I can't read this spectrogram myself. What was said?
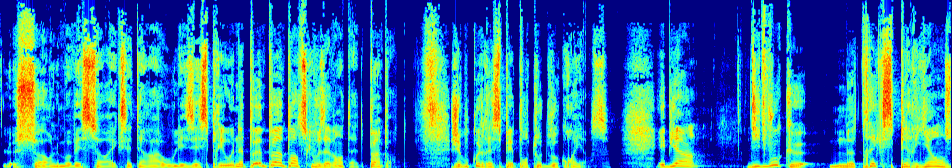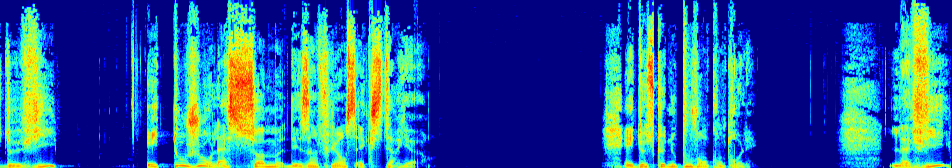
le sort, le mauvais sort, etc., ou les esprits, ou peu, peu importe ce que vous avez en tête, peu importe. J'ai beaucoup de respect pour toutes vos croyances. Eh bien, dites-vous que notre expérience de vie est toujours la somme des influences extérieures et de ce que nous pouvons contrôler. La vie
